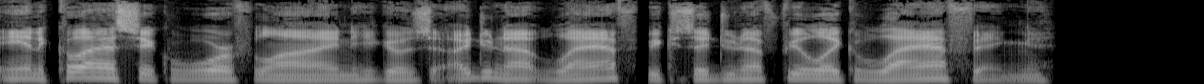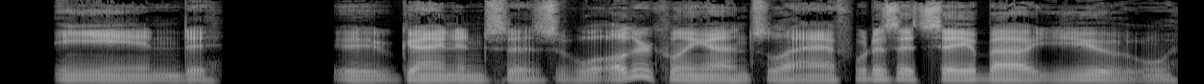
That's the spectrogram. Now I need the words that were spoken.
Uh, and a classic Worf line, he goes, I do not laugh because I do not feel like laughing. And uh, Guinan says, well, other Klingons laugh. What does it say about you?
